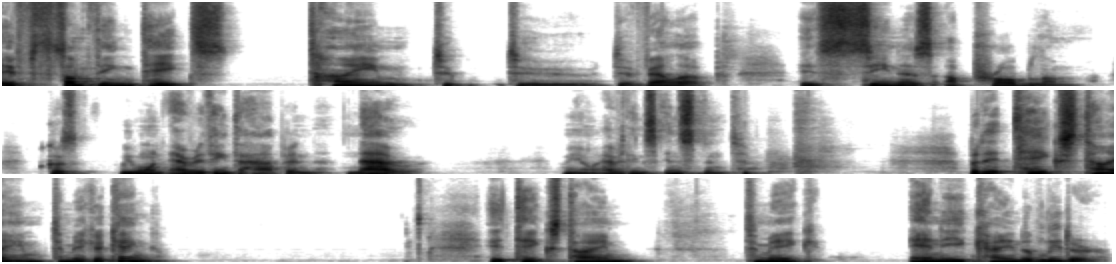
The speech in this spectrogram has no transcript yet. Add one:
if something takes time to, to develop, it's seen as a problem because we want everything to happen now. You know, everything's instant. But it takes time to make a king. It takes time to make any kind of leader.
